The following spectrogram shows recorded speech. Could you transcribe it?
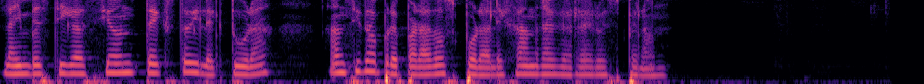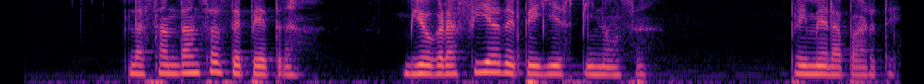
La investigación, texto y lectura han sido preparados por Alejandra Guerrero Esperón. Las andanzas de Petra, biografía de Peggy Espinosa. Primera parte.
